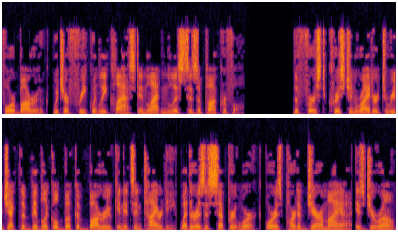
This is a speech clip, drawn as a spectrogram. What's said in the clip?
4 Baruch, which are frequently classed in Latin lists as apocryphal. The first Christian writer to reject the biblical Book of Baruch in its entirety whether as a separate work, or as part of Jeremiah is Jerome.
